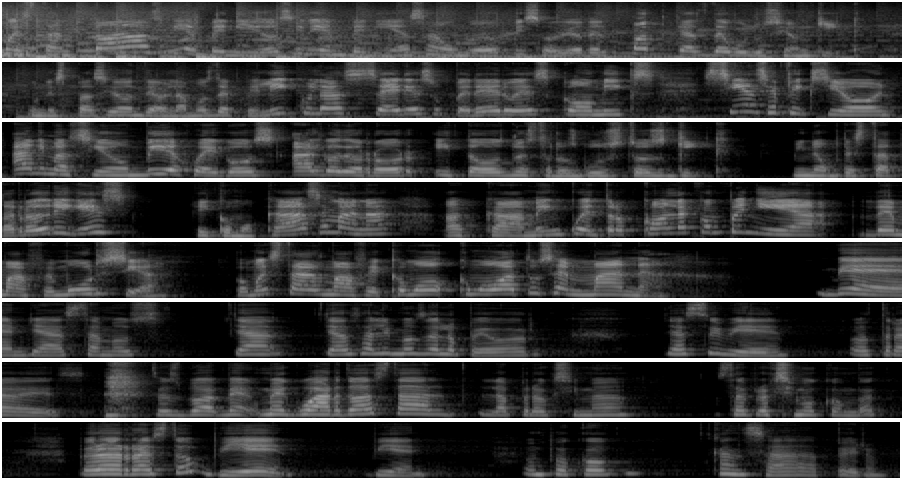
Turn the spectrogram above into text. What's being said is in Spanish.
¿cómo están todos? Bienvenidos y bienvenidas a un nuevo episodio del podcast de Evolución Geek. Un espacio donde hablamos de películas, series, superhéroes, cómics, ciencia ficción, animación, videojuegos, algo de horror y todos nuestros gustos geek. Mi nombre es Tata Rodríguez y como cada semana, acá me encuentro con la compañía de Mafe Murcia. ¿Cómo estás, Mafe? ¿Cómo, cómo va tu semana? Bien, ya estamos, ya, ya salimos de lo peor. Ya estoy bien, otra vez. Entonces me, me, guardo hasta la próxima, hasta el próximo comeback. Pero el resto, bien, bien. Un poco cansada, pero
